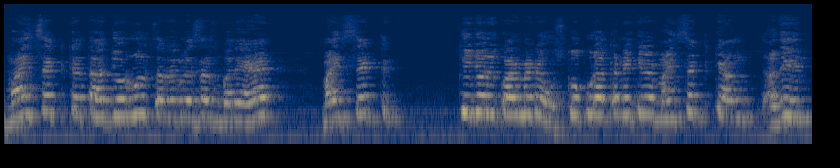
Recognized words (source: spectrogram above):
माइंड सेक्ट के तहत जो रूल्स और रेगुलेशंस बने हैं माइंड सेक्ट की जो रिक्वायरमेंट है, उसको पूरा करने के लिए माइंडसेट के अधीन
